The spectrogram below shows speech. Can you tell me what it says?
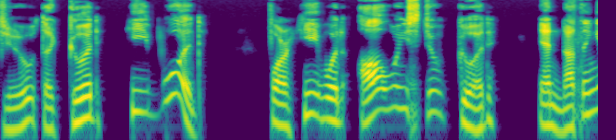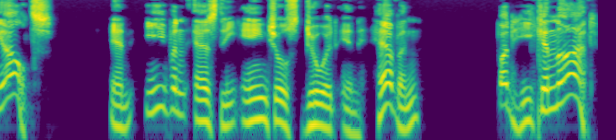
do the good he would, for he would always do good and nothing else, and even as the angels do it in heaven, but he cannot,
